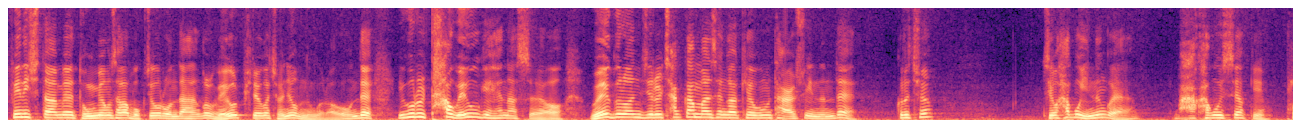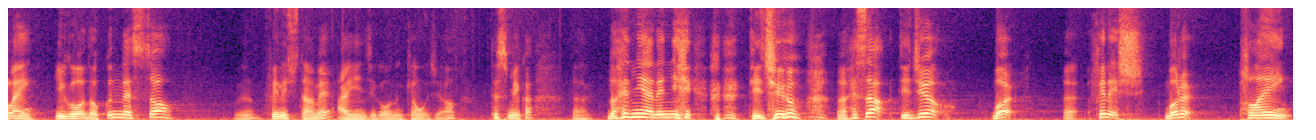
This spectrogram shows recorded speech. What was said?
finish 다음에 동명사가 목적으로 온다 하는 걸 외울 필요가 전혀 없는 거라고. 근데 이거를 다 외우게 해놨어요. 왜 그런지를 잠깐만 생각해 보면 다 알 수 있는데 그렇죠? 지금 하고 있는 거야. 막 하고 있어요, 게임. playing. 이거 너 끝냈어? 응? finish 다음에 ing가 오는 경우죠. 됐습니까? 어, 너 했니 안 했니? did you? 어, 했어. did you? 뭘? 어, finish. 뭐를? playing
